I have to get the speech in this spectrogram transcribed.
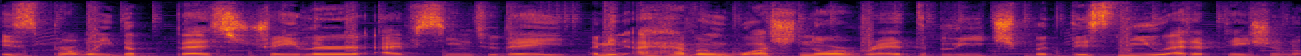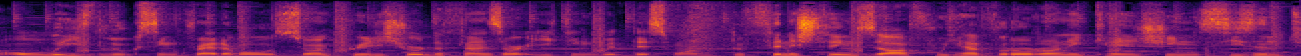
is probably the best trailer I've seen today. I mean, I haven't watched nor read Bleach, but this new adaptation always looks incredible, so I'm pretty sure the fans are eating with this one. To finish things off, we have Rurouni Kenshin Season 2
